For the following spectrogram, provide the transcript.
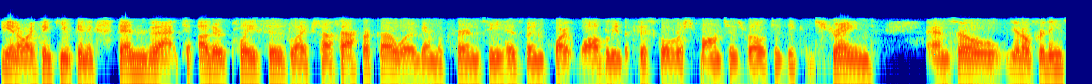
You know, I think you can extend that to other places like South Africa, where, again, the currency has been quite wobbly. The fiscal response is relatively constrained. And so, you know, for these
